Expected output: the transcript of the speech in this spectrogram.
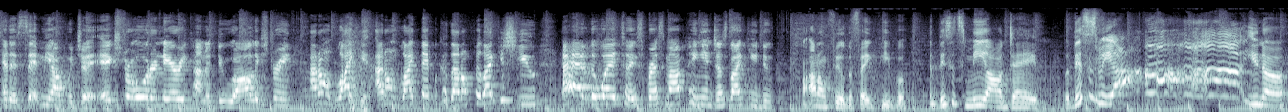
and it set me off with your extraordinary kind of do all extreme. I don't like it. I don't like that because I don't feel like it's you. I have the way to express my opinion just like you do. I don't feel the fake people. This is me all day, but this is me. Ah, you know,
